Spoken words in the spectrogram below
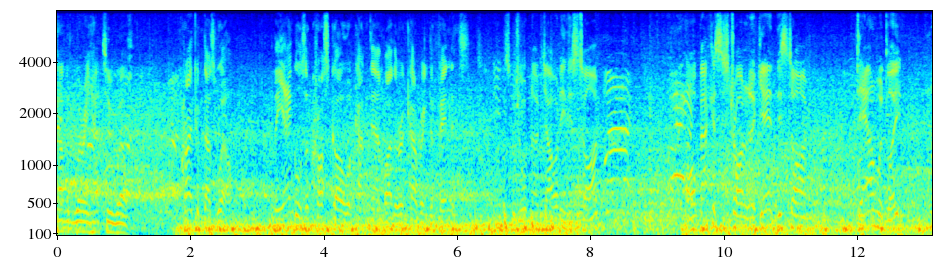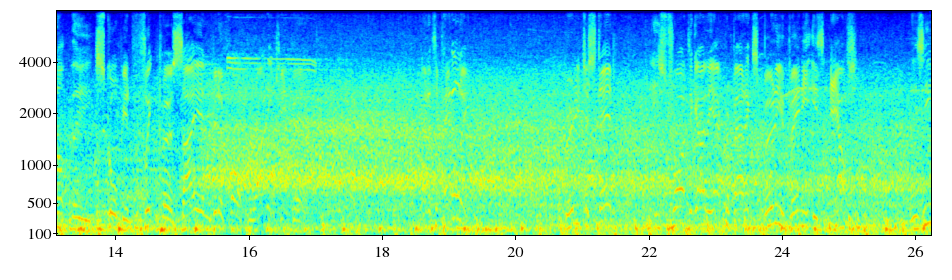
covered where he had to well. Crocombe does well. The angles across goal were cut down by the recovering defenders. It's Jordan O'Doherty this time. Oh, Baccus has tried it again, this time downwardly. Not the scorpion flick per se, and a bit of follow karate kick there. And it's a penalty. Rudy Gestede, he's tried to go the acrobatics. Bernie Ibini is out. Is he?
